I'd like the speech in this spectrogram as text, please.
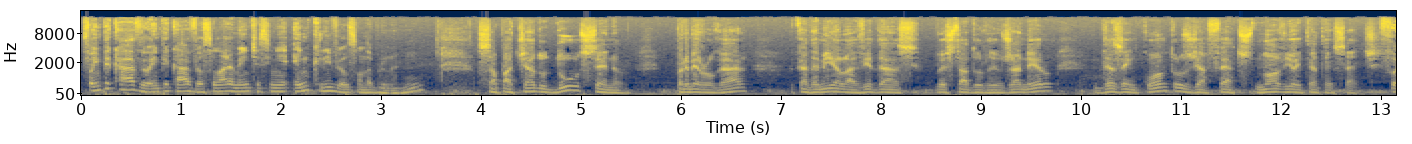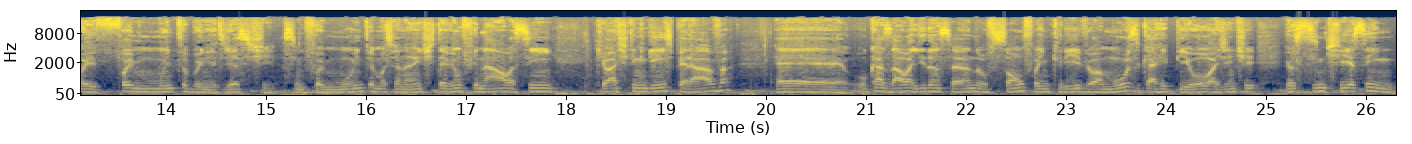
foi impecável, é impecável. Sonoramente, assim, é, é incrível o som da Bruna. Uhum. Sapateado do Sênior. Primeiro lugar, Academia La Vie Dance do Estado do Rio de Janeiro, Desencontros de Afetos 987. Foi foi muito bonito de assistir, assim, foi muito emocionante. Teve um final assim que eu acho que ninguém esperava. É, o casal ali dançando, o som foi incrível, a música arrepiou, a gente eu senti assim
